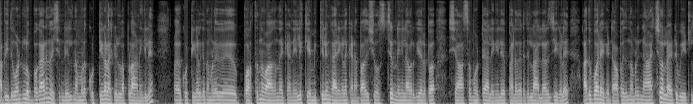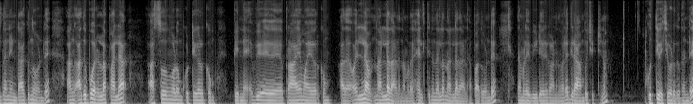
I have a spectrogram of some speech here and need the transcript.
അപ്പോൾ ഇതുകൊണ്ടുള്ള ഉപകാരം എന്ന് വെച്ചിട്ടുണ്ടെങ്കിൽ നമ്മൾ കുട്ടികളൊക്കെ ഉള്ളപ്പോഴാണെങ്കിൽ കുട്ടികൾക്ക് നമ്മൾ പുറത്തുനിന്ന് വാങ്ങുന്നതൊക്കെ ആണെങ്കിൽ കെമിക്കലും കാര്യങ്ങളൊക്കെയാണ്. അപ്പോൾ അത് ശ്വസിച്ചിട്ടുണ്ടെങ്കിൽ അവർക്ക് ചിലപ്പോൾ ശ്വാസം മുട്ട് അല്ലെങ്കിൽ പലതരത്തിലുള്ള അലർജികൾ അതുപോലെയൊക്കെ ഉണ്ടാവും. അപ്പോൾ ഇത് നമ്മൾ നാച്ചുറലായിട്ട് വീട്ടിൽ തന്നെ ഉണ്ടാക്കുന്നതുകൊണ്ട് അതുപോലുള്ള പല അസുഖങ്ങളും കുട്ടികൾക്കും പിന്നെ പ്രായമായവർക്കും അത് എല്ലാം നല്ലതാണ്. നമ്മുടെ ഹെൽത്തിന് നല്ല നല്ലതാണ്. അപ്പോൾ അതുകൊണ്ട് നമ്മൾ ഈ വീഡിയോയിൽ കാണുന്ന പോലെ ഗ്രാമ്പു ചുറ്റിനും കുത്തി വെച്ച് കൊടുക്കുന്നുണ്ട്.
